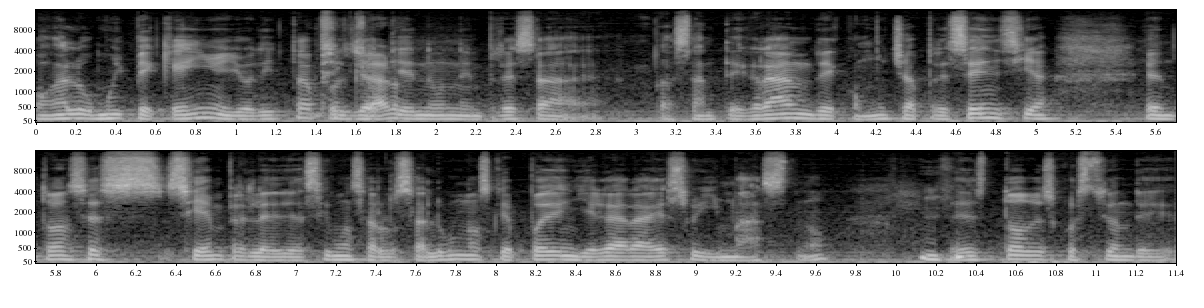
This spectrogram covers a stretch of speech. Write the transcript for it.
con algo muy pequeño y ahorita pues ya tiene una empresa bastante grande, con mucha presencia, entonces siempre le decimos a los alumnos que pueden llegar a eso y más, ¿no? es, todo es cuestión de,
